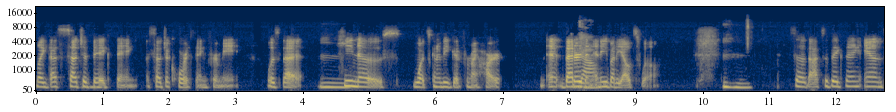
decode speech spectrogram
Like that's such a Mhm. big thing, such a core thing for me was that Mm. he knows what's going to be good for my heart and better Yeah. than anybody else will. Mhm. So that's a big thing. And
